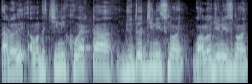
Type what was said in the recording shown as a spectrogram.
তারপরে আমাদের চিনি খুব একটা জুতের জিনিস নয়, ভালো জিনিস নয়।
